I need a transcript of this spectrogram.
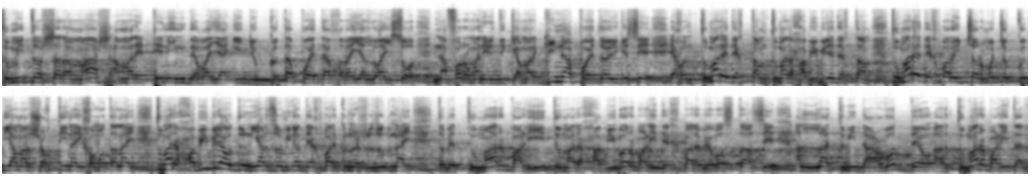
তুমি তো সারা মাস আমারে ট্রেনিং দেওয়াইয়া এই যোগ্যতা পয়দা করাইয়া লইছো। নাফরমানির দিকে আমার ঘৃণা পয়দা হয়ে গেছে। এখন তোমারে দেখতাম, তোমার হাবিবরে দেখতাম। তোমারে দেখবার ওই চর্মচক্ষু দিয়ে আমার শক্তি নাই, ক্ষমতা নাই। তোমার হাবিবরাও দুনিয়ার জমিনও দেখবার কোনো সুযোগ নাই। তবে তোমার বাড়ি তোমার হাবিবর বাড়ি দেখবার ব্যবস্থা আছে। আল্লাহ তুমি দাওয়াত দেও আর তোমার বাড়ি তার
